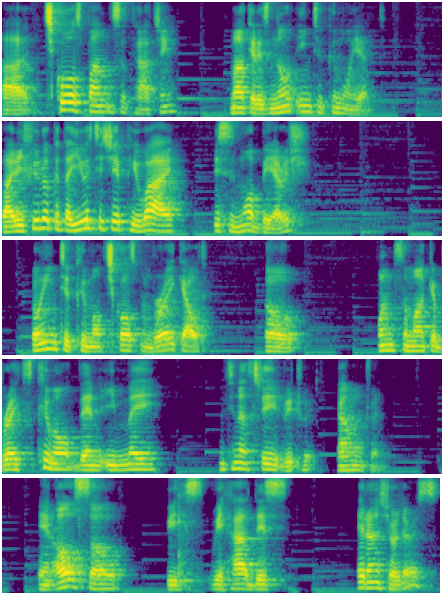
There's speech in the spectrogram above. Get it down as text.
uh, Chikou span is attaching. Market is not into Kumo yet. But if you look at the USDJPY, this is more bearish. Going to Kumo Chikou span breakout. So once the market breaks Kumo, then it may continuously retreat downtrend. And also, we, we had this head and shoulders.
